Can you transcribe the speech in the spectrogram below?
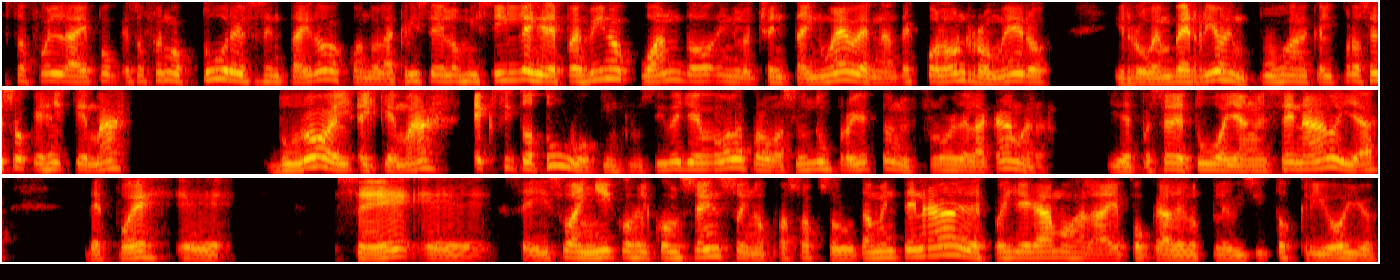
eso fue en la época, eso fue en octubre del 62, cuando la crisis de los misiles, y después vino cuando en el 89 Hernández Colón, Romero y Rubén Berríos empujan aquel proceso que es el que más duró, el, el, que más éxito tuvo, que inclusive llevó a la aprobación de un proyecto en el floor de la Cámara. Y después se detuvo allá en el Senado y ya después eh, se, eh, se hizo añicos el consenso y no pasó absolutamente nada. Y después llegamos a la época de los plebiscitos criollos,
